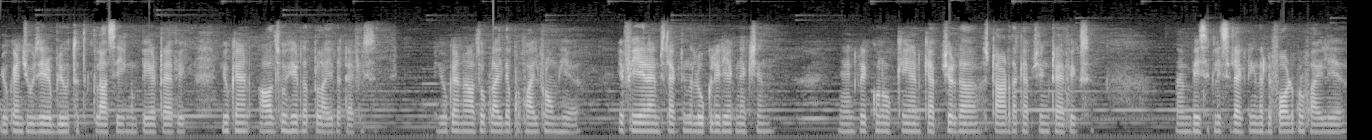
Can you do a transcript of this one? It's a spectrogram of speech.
You can choose here bluetooth classic compare traffic. You can also here apply the traffic. You can also apply the profile from here. If here I am selecting the local area connection and click on ok and capture the start the capturing traffics I'm basically selecting the default profile here.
